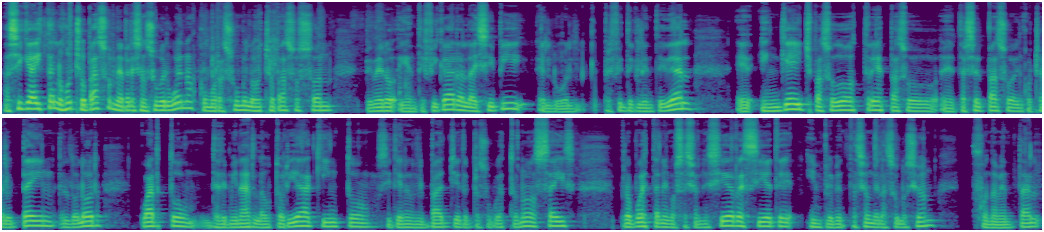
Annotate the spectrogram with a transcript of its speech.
Así que ahí están los ocho pasos, me parecen súper buenos. Como resumen, los ocho pasos son, primero, identificar al ICP, el, el perfil de cliente ideal. Eh, engage, paso 2, 3, paso, eh, tercer paso, encontrar el pain, el dolor. Cuarto, determinar la autoridad. Quinto, si tienen el budget, el presupuesto o no. Seis, propuesta, negociación y cierre. Siete, implementación de la solución. Fundamental,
